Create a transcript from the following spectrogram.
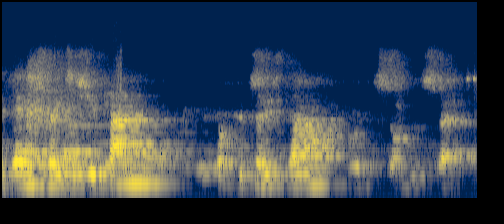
Again, straight as you can. Drop your toes down, or the shoulders stretch.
